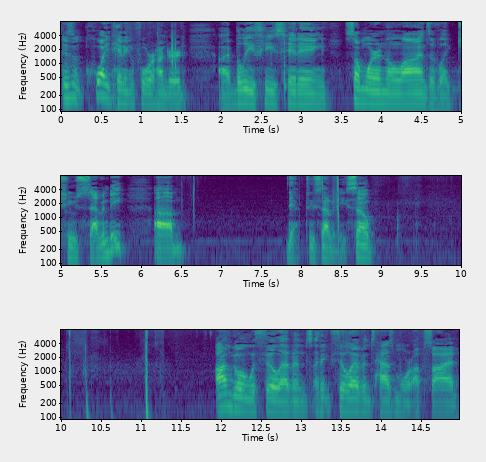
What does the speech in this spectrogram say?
isn't quite hitting 400. I believe he's hitting somewhere in the lines of like 270. Um, yeah, 270. So I'm going with Phil Evans. I think Phil Evans has more upside.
